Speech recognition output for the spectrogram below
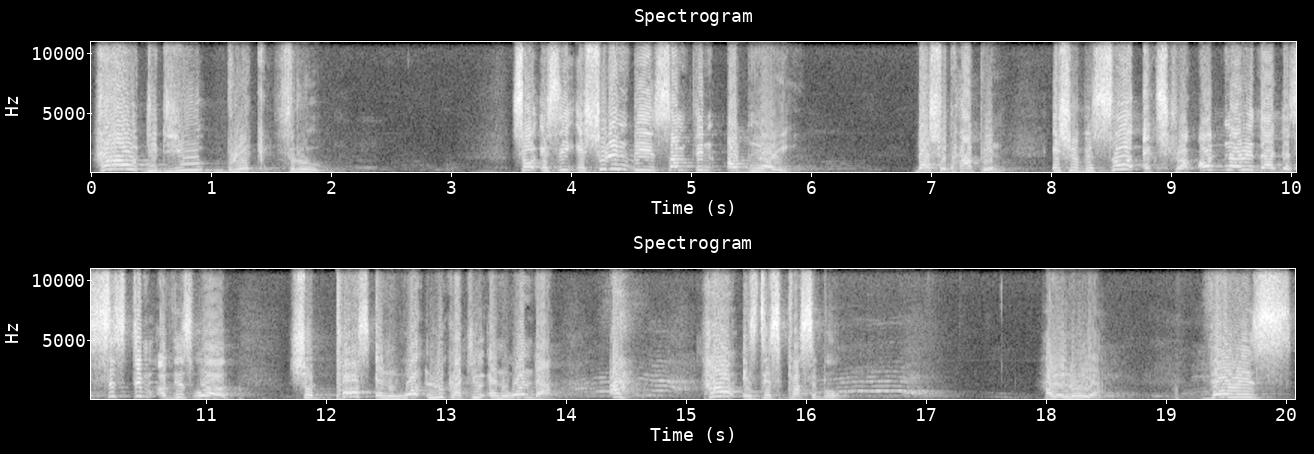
How did you break through? So, you see, it shouldn't be something ordinary that should happen. It should be so extraordinary that the system of this world should pause and look at you and wonder, ah, how is this possible? Hallelujah. There is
